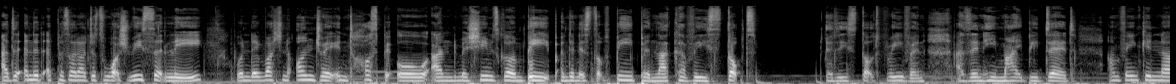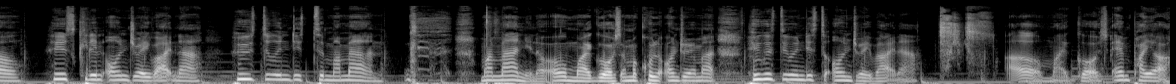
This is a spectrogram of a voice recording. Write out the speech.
at the end of the episode I just watched recently, when they're rushing Andre into hospital and the machine's going beep and then it stops beeping, like have he stopped as he stopped breathing, as in he might be dead. I'm thinking, no, who's killing Andre right now? Who's doing this to my man? my man, you know. Oh my gosh, I'm gonna call it Andre a man. Who is doing this to Andre right now? Oh my gosh, Empire,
